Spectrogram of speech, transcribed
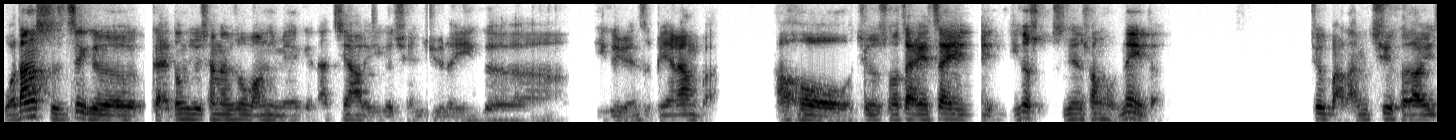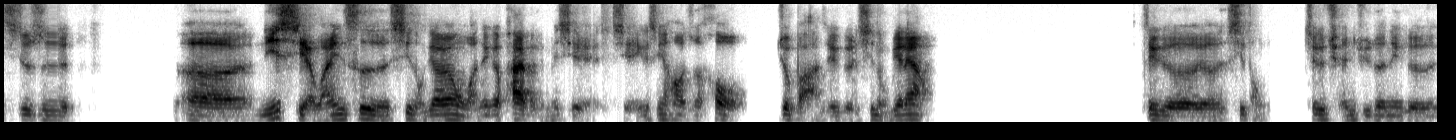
我当时这个改动就相当于说往里面给它加了一个全局的一个一个原子变量吧，然后就是说在在一个时间窗口内的，就把它们聚合到一起，就是呃你写完一次系统调用往那个 pipe 里面写写一个信号之后，就把这个系统变量这个系统这个全局的那个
